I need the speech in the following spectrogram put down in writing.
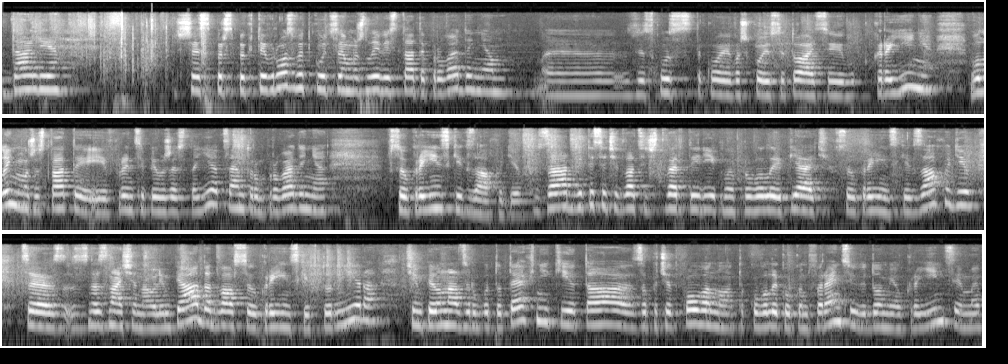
Далі ще з перспектив розвитку це можливість стати проведенням е, в зв'язку з такою важкою ситуацією в Україні. Волинь може стати і, в принципі, вже стає центром проведення всеукраїнських заходів. За 2024 рік ми провели 5 всеукраїнських заходів. Це назначена Олімпіада, два всеукраїнських турніра, чемпіонат з робототехніки та започатковано таку велику конференцію Відомі українці. Ми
